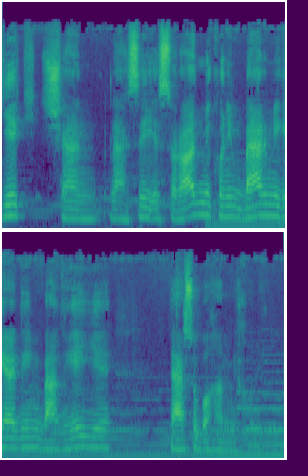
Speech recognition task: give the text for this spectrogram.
یک چند لحظه استراحت می‌کنیم برمیگردیم بقیه درس رو با هم می‌خونیم.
